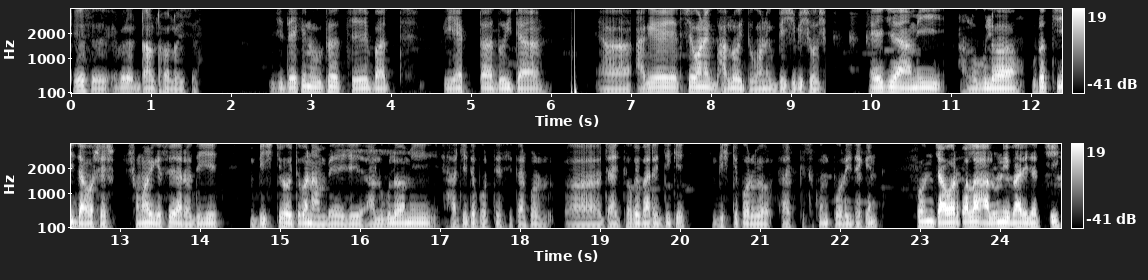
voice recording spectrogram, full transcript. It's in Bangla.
ঠিক আছে, এবারে ডালটা ভালো হয়েছে। যে দেখেন, উঠে হচ্ছে বাট এই একটা, দুইটা আগের চেয়ে অনেক ভালো হইতো, অনেক বেশি বেশি হয়েছে। এই যে আমি আলুগুলো উঠাচ্ছি যাওয়া শেষ সময় গেছে, আর ওদিকে বৃষ্টি হয়তো বা নামবে। এই যে আলুগুলো আমি হাঁচিতে পড়তেছি, তারপর যাইতে হবে বাড়ির দিকে। বৃষ্টি পড়বে, আর কিছুক্ষণ পরেই দেখেন। এখন যাওয়ার পালা আলু নিয়ে বাড়ি যাচ্ছি।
